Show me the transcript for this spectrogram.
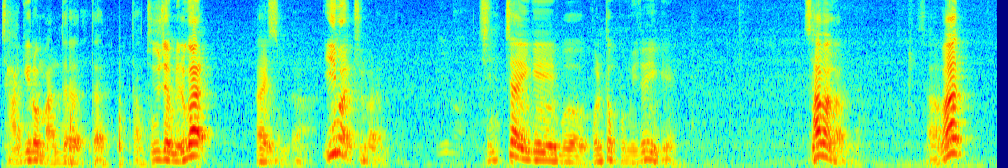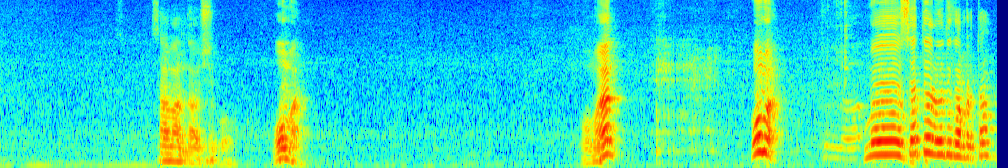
자기로 만들었던 두점 일괄 하겠습니다. 이만 출발합니다. 진짜 이게 뭐 골동품이죠 이게. 4만 갑니다. 4만 4만 나오시고 5만 5만 5만 뭐 세트는 어디 가버렸다?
